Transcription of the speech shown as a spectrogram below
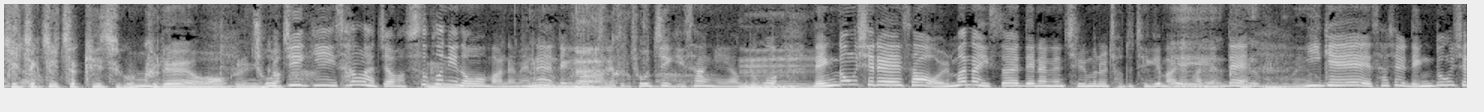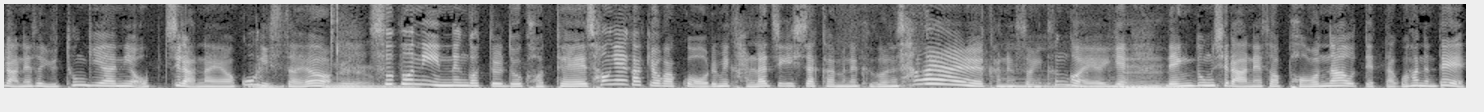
질척질척해지고 음. 그래요. 그러니까 조직이 상하죠. 수분이 음. 너무 많으면은 음. 냉동실에서 네. 조직이 상해요. 그리고 음. 냉동실에서 얼마나 있어야 되냐는 질문을 저도 되게 많이 예, 예, 받는데 그게 궁금해요. 이게 사실 냉동실 안에서 유통기한이 없질 않아요. 꼭 있어요. 네. 수분이 있는 것들도 겉에 성에가 껴갖고 얼음이 갈라지기 시작하면은 그거는 상할 가능성이 큰 거예요. 이게 음. 냉동실 안에서 번아웃 됐다고 하는데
